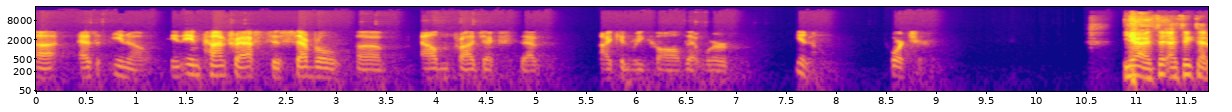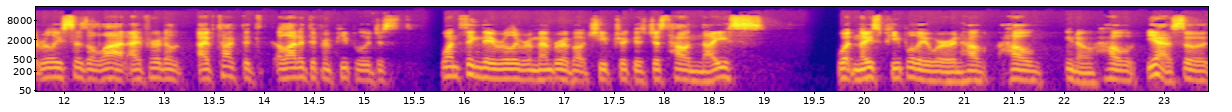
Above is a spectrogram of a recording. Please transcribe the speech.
Uh, as you know, in, in contrast to several uh, album projects that I can recall that were, you know, torture. Yeah, I, th- I think that really says a lot. I've heard, a, I've talked to a lot of different people who just one thing they really remember about Cheap Trick is just how nice, what nice people they were, and how how you know how yeah. So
